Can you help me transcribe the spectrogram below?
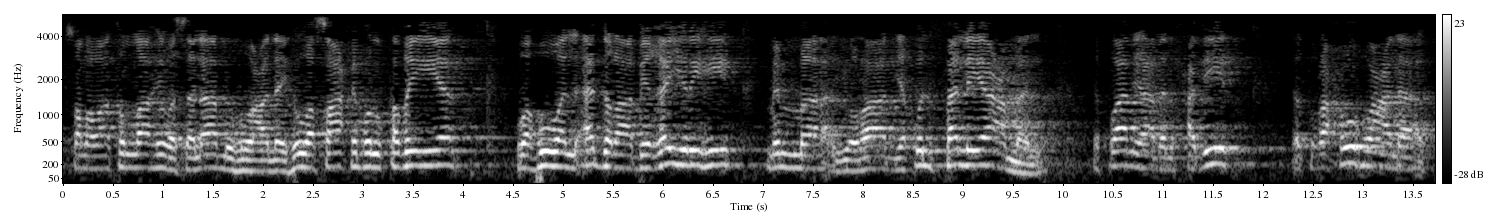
صلوات الله وسلامه عليه. هو صاحب القضية وهو الأدرى بغيره مما يراد. يقول فليعمل. إخواني هذا الحديث اطرحوه على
